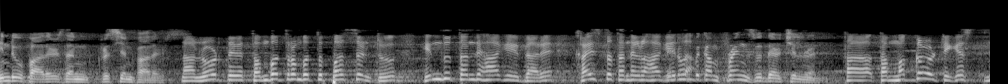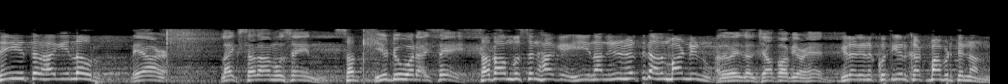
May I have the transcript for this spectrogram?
Hindu fathers than Christian fathers. ನಾವು ನೋಡ್ತೇವೆ ತೊಂಬತ್ತೊಂಬತ್ತು ಪರ್ಸೆಂಟ್ ಹಿಂದೂ ತಂದೆ ಹಾಗೆ ಇದ್ದಾರೆ ಕ್ರೈಸ್ತ ತಂದೆಗಳ ಹಾಗೆ They ಇಲ್ಲ don't become friends with their children. ತ- ತಮ್ಮ ಮಕ್ಕಳೊಟ್ಟಿಗೆ ಸ್ನೇಹಿತರ ಹಾಗೆ ಇಲ್ಲ ಅವರು They are like Saddam Hussein. ಸದ್- You do what I say, ಸದಾಂ ಹುಸೇನ್ ಹಾಗೆ ಈ ನಾನು ಏನು ಹೇಳ್ತೀನಿ ಅದನ್ನ ಮಾಡಿ ನೀನು otherwise I'll chop off your head. ಇಲ್ಲ ನಿನ್ನ ಕುತ್ತಿಗೆ ಕಟ್ ಮಾಡ್ಬಿಡ್ತೇನೆ ನಾನು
